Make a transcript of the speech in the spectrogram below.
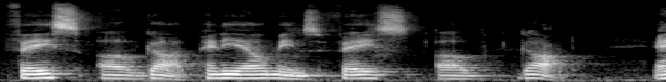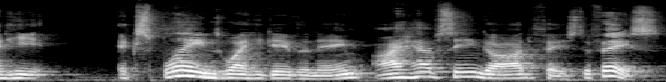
face of God. Peniel means face of God. And he explains why he gave the name I have seen God face to face,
